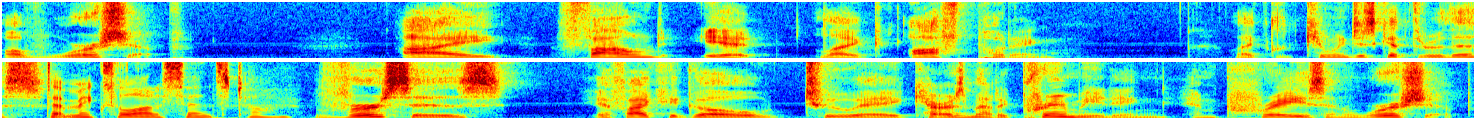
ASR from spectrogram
of worship. I found it like off putting. Like, can we just get through this? That makes a lot of sense, Tom. versus if I could go to a charismatic prayer meeting and praise and worship,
